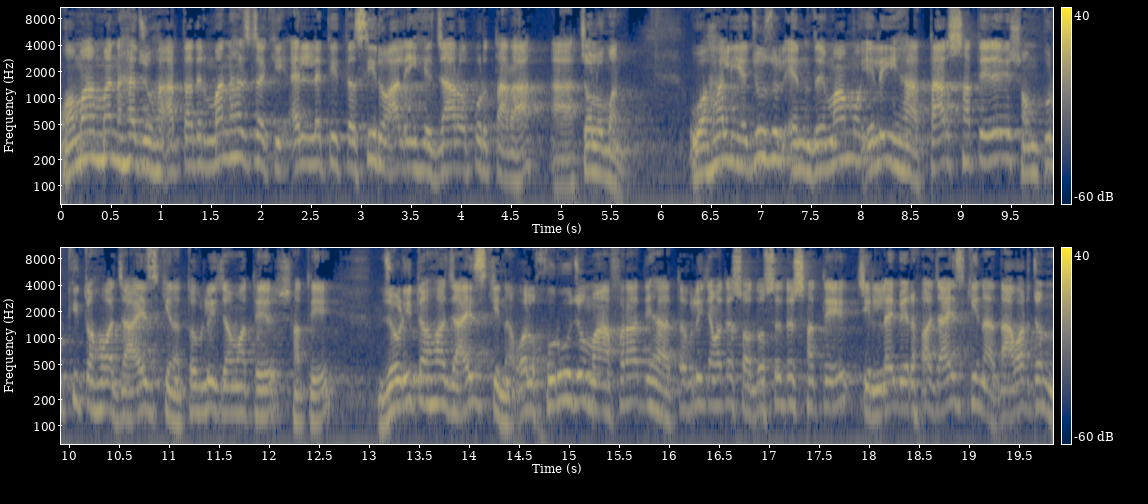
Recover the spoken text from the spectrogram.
ওমা মানহাজুহা, আর তাদের মানহাজটা কি? আল্লাতি তাসির আলিহে যার ওপর তারা চলমান। এলেইহা তার সাথে সম্পর্কিত হওয়া জায়েজ কিনা? তবলি জামাতের সাথে জড়িত হওয়া জায়েজ কিনা? ওল খুরুজ ও মাফরা দেহা তবলি জামাতের সদস্যদের সাথে চিল্লাই বের হওয়া জায়েজ কিনা দাওয়ার জন্য?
